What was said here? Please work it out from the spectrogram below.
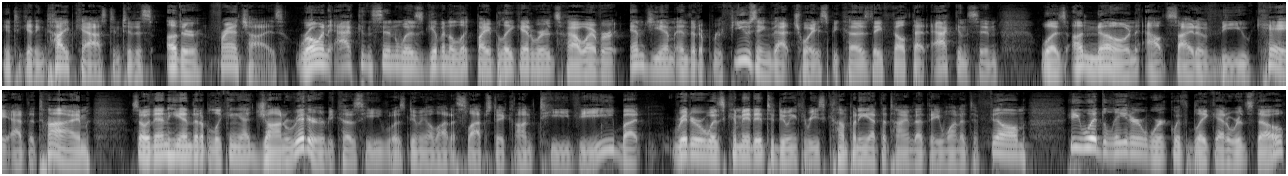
into getting typecast into this other franchise. Rowan Atkinson was given a look by Blake Edwards. However, MGM ended up refusing that choice because they felt that Atkinson was unknown outside of the UK at the time. So then he ended up looking at John Ritter because he was doing a lot of slapstick on TV, but Ritter was committed to doing Three's Company at the time that they wanted to film. He would later work with Blake Edwards, though,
